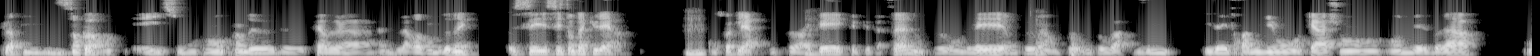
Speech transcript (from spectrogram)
Là ils existent encore hein, et ils sont encore en train de, de faire de la de la revente c'est c'est tentaculaire mm on soit clair on peut arrêter quelques personnes on peut enlever on peut on peut on peut voir qu'ils ont ils avaient 3 millions en cash en, en US dollars euh,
